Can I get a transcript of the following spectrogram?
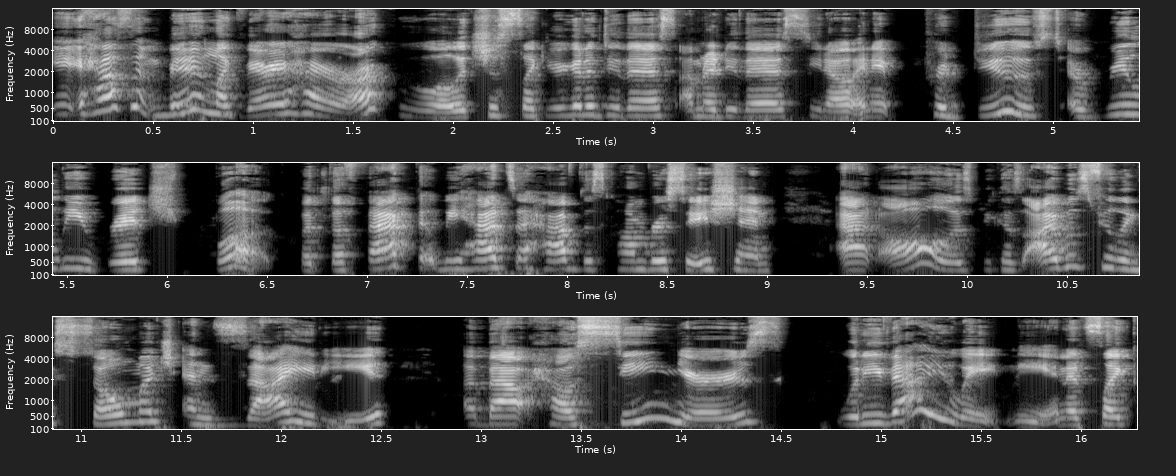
it hasn't been like very hierarchical. It's just like you're gonna do this, I'm gonna do this, you know, and it produced a really rich book. But the fact that we had to have this conversation at all is because I was feeling so much anxiety about how seniors would evaluate me. And it's like,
